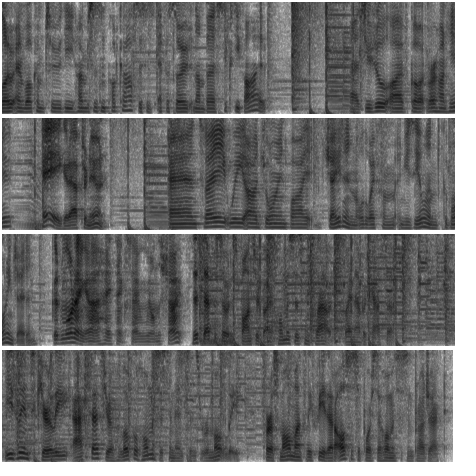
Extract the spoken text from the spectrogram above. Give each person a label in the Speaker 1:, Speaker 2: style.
Speaker 1: Hello and welcome to the Home Assistant Podcast. This is episode number 65. As usual, I've got Rohan here,
Speaker 2: Hey, good afternoon.
Speaker 1: and today we are joined by Jayden, all the way from New Zealand. Good morning, Jayden.
Speaker 3: Good morning. Uh, hey, thanks for having me on the show.
Speaker 2: This episode is sponsored by Home Assistant Cloud by Nabu Casa. Easily and securely access your local Home Assistant instance remotely for a small monthly fee that also supports the Home Assistant project.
